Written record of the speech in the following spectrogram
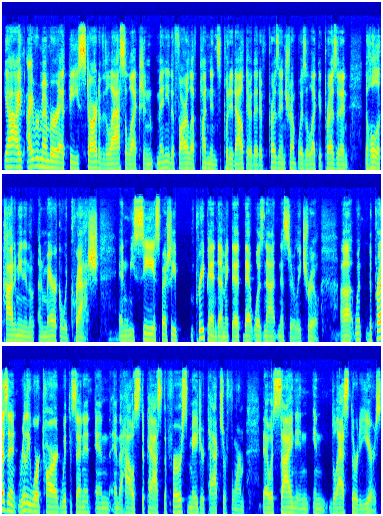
Yeah, I, I remember at the start of the last election, many of the far left pundits put it out there that if President Trump was elected president, the whole economy in, America would crash. And we see, especially pre pandemic, that that was not necessarily true. Uh, when the president really worked hard with the Senate and, and the House to pass the first major tax reform that was signed in, in the last 30 years.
